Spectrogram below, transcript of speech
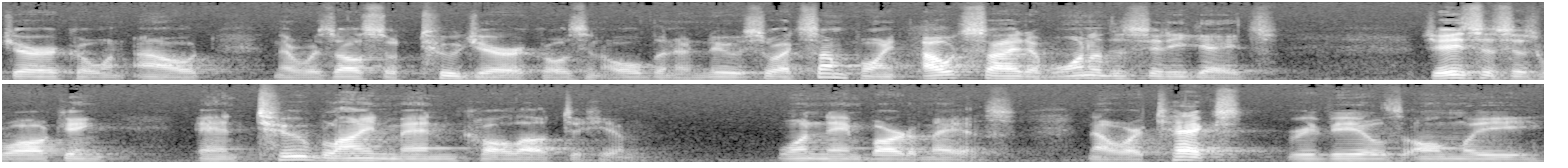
Jericho and out, and there was also two Jerichos, an old and a new. So at some point outside of one of the city gates, Jesus is walking and two blind men call out to him, one named Bartimaeus. Now our text reveals only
